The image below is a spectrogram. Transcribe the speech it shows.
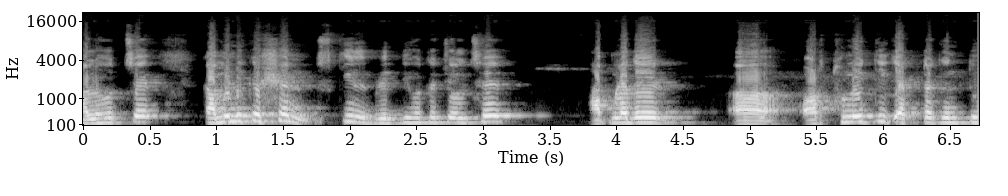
ভালো হচ্ছে কমিউনিকেশন স্কিল বৃদ্ধি হতে চলছে। আপনাদের অর্থনৈতিক একটা কিন্তু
